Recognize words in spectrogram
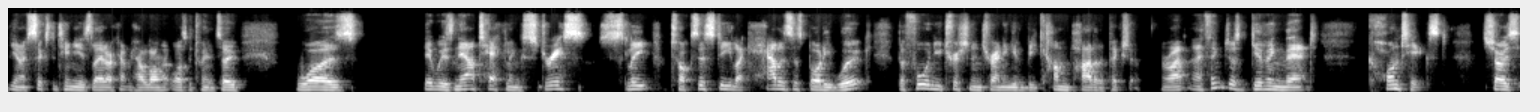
you know, six to 10 years later, I can't remember how long it was between the two, was it was now tackling stress, sleep, toxicity. Like, how does this body work before nutrition and training even become part of the picture? Right. And I think just giving that context shows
